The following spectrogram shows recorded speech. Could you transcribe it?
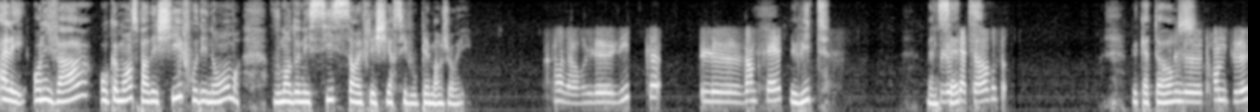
Allez, on y va. On commence par des chiffres ou des nombres. Vous m'en donnez 6 sans réfléchir, s'il vous plaît, Marjorie. Alors, le 8, le 27, Le 8, 27, le 14, le 14, le 32,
